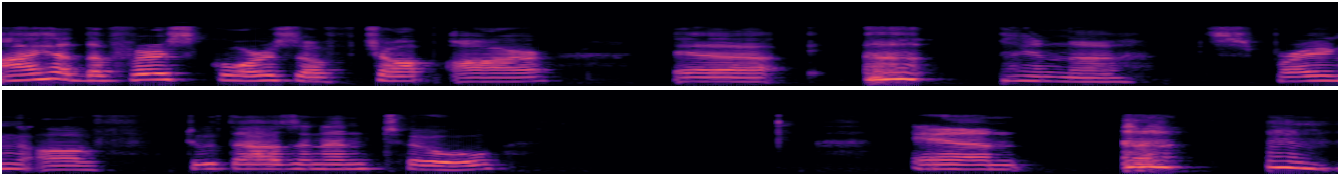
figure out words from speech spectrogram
I had the first course of CHOP R uh, in the spring of 2002, and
